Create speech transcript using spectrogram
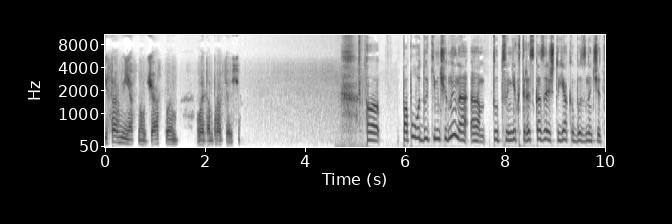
и совместно участвуем в этом процессе. А, по поводу Ким Чен Ына, э, тут некоторые сказали, что якобы, значит,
